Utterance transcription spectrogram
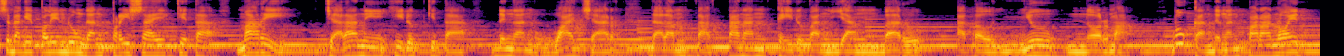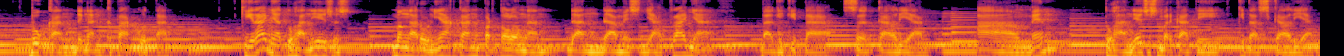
sebagai pelindung dan perisai kita. Mari jalani hidup kita dengan wajar dalam tatanan kehidupan yang baru atau new normal, bukan dengan paranoid, bukan dengan ketakutan. Kiranya Tuhan Yesus mengaruniakan pertolongan dan damai sejahteranya bagi kita sekalian. Amin. Tuhan Yesus memberkati kita sekalian.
